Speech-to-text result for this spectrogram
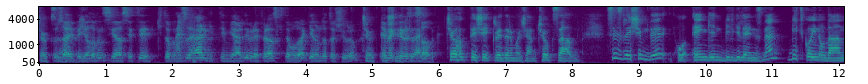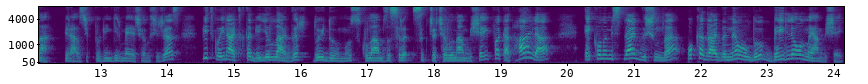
Çok Özellikle Yalanın Siyaseti kitabınızı her gittiğim yerde bir referans kitabı olarak yanımda taşıyorum. Çok Emeklerinize sağlık. Çok teşekkür ederim hocam. Çok sağ olun. Sizle şimdi o engin bilgilerinizden Bitcoin odağına birazcık bugün girmeye çalışacağız. Bitcoin artık tabii yıllardır duyduğumuz, kulağımıza sıra, sıkça çalınan bir şey. Fakat hala ekonomistler dışında o kadar da ne olduğu belli olmayan bir şey.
